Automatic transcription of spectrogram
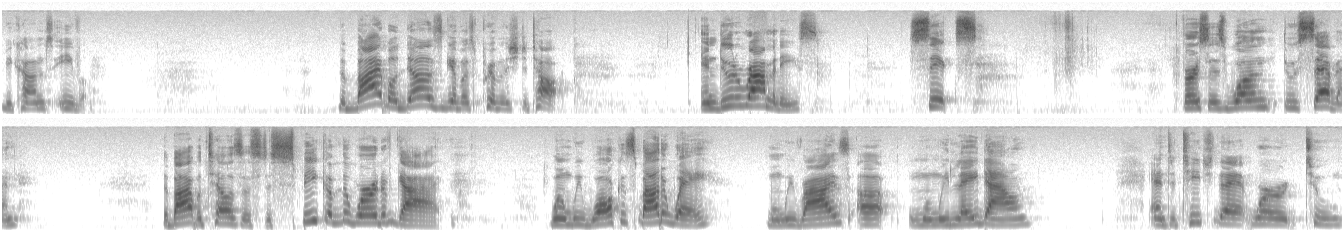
becomes evil. The Bible does give us privilege to talk. In Deuteronomy 6, verses 1 through 7, the Bible tells us to speak of the word of God when we walk us by the way, when we rise up, when we lay down, and to teach that word to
